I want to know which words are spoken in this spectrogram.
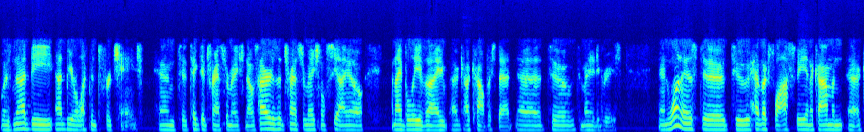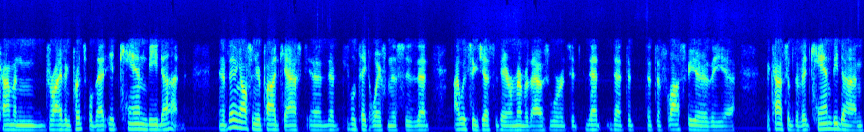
was not be not be reluctant for change and to take the transformation. I was hired as a transformational CIO, and I believe I, I accomplished that uh, to to many degrees. And one is to to have a philosophy and a common a common driving principle that it can be done. And if anything else in your podcast uh, that people take away from this is that I would suggest that they remember those words that that that the, that the philosophy or the uh, the concept of it can be done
